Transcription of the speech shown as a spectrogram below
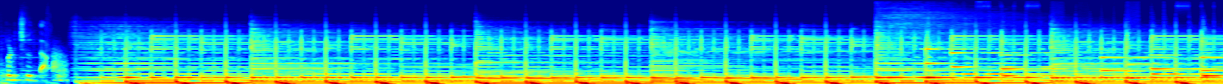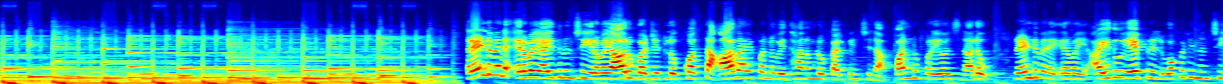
ఇప్పుడు చూద్దాం. నుంచి ఇరవై ఆరు బడ్జెట్లో కొత్త ఆదాయ పన్ను విధానంలో కల్పించిన పన్ను ప్రయోజనాలు రెండు వేల ఇరవై ఐదు ఏప్రిల్ ఒకటి నుంచి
